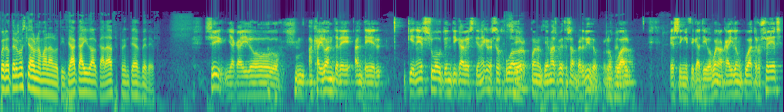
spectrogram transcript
pero tenemos que dar una mala noticia. Ha caído Alcaraz frente a Zverev. Sí, y ha caído, ha caído ante, ante el, quien es su auténtica bestia negra, es el jugador sí. con el que más veces ha perdido, lo es cual verdad. es significativo. Bueno, ha caído en cuatro sets.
